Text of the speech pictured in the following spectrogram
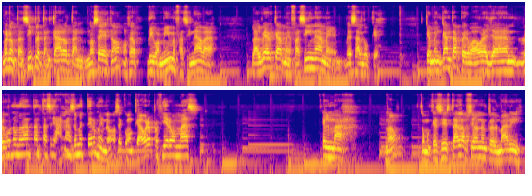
Bueno, tan simple, tan caro, tan, no sé, ¿no? O sea, digo, a mí me fascinaba la alberca, me fascina, me, es algo que, que me encanta, pero ahora ya luego no me dan tantas ganas de meterme, ¿no? O sea, como que ahora prefiero más el mar, ¿no? Como que si está la opción entre el mar y,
